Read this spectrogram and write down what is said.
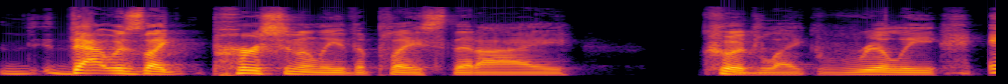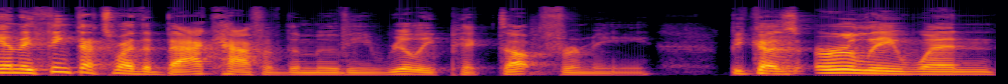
That was like personally the place that I could like really and I think that's why the back half of the movie really picked up for me because early when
